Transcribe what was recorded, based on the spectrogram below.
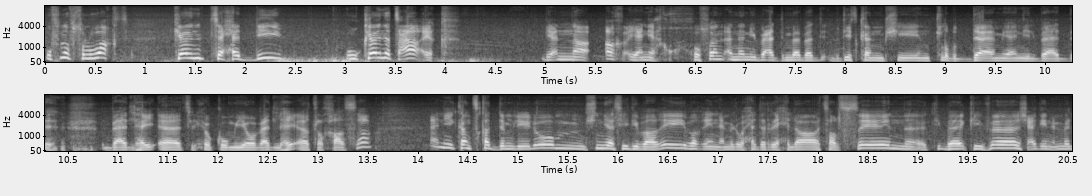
وفي نفس الوقت كانت تحدي وكانت عائق. لأن أخ يعني خصوصا أنني بعد ما بديت كنمشي نطلب الدعم يعني لبعض بعض الهيئات الحكومية وبعض الهيئات الخاصة. يعني كنتقدم لهم شنو يا سيدي باغي باغي نعمل واحد الرحلة حتى للصين كيفاش؟ غادي نعمل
